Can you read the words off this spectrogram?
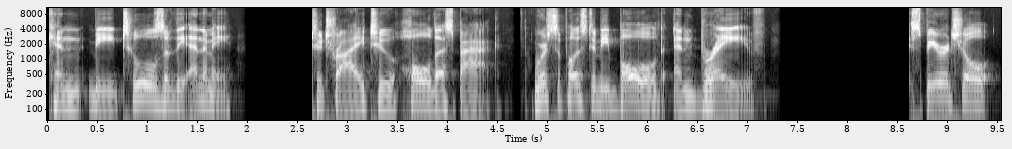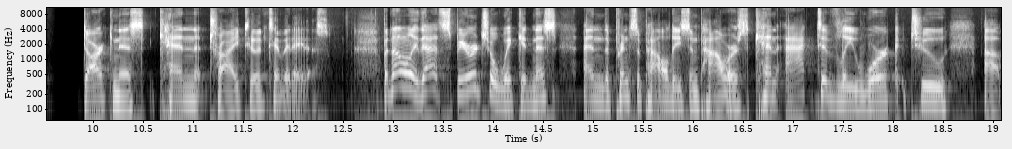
can be tools of the enemy to try to hold us back. We're supposed to be bold and brave. Spiritual darkness can try to intimidate us. But not only that, spiritual wickedness and the principalities and powers can actively work to uh,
